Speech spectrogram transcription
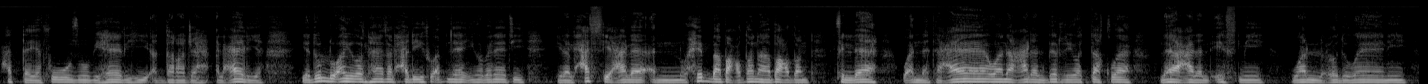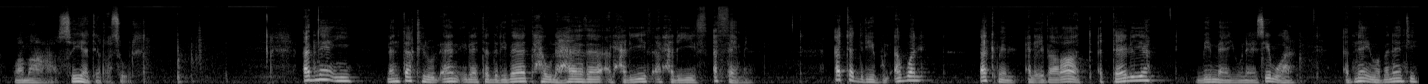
حتى يفوزوا بهذه الدرجة العالية. يدل أيضا هذا الحديث أبنائي وبناتي إلى الحث على أن نحب بعضنا بعضا في الله وأن نتعاون على البر والتقوى لا على الإثم والعدوان ومعصية الرسول. أبنائي ننتقل الآن إلى تدريبات حول هذا الحديث الحديث الثامن. التدريب الأول أكمل العبارات التالية بما يناسبها. أبنائي وبناتي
